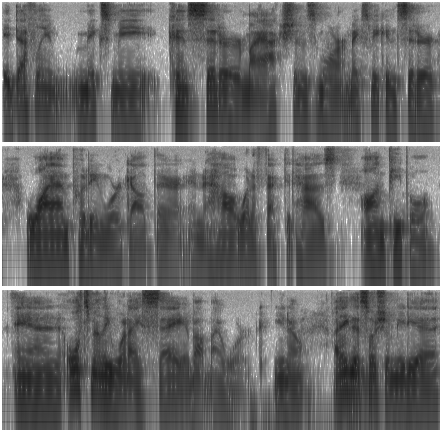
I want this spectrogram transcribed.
it definitely makes me consider my actions more. It makes me consider why I'm putting work out there and how what effect it has on people, and ultimately what I say about my work. You know, I think that mm-hmm. social media,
